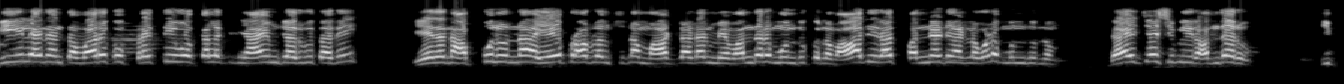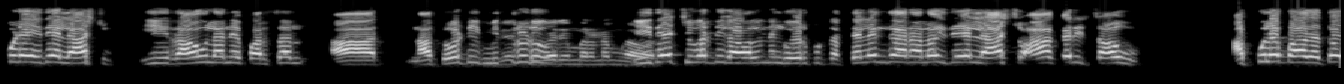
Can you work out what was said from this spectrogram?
వీలైనంత వరకు ప్రతి ఒక్కరికి న్యాయం జరుగుతుంది. ఏదైనా అప్పులున్నా ఏ ప్రాబ్లమ్స్ ఉన్నా మాట్లాడని మేము అందరం ముందుకున్నాం. ఆది రాత్రి పన్నెండు గంటల కూడా ముందున్నాం. దయచేసి మీరు అందరూ ఇప్పుడే ఇదే లాస్ట్ ఈ రాహుల్ అనే పర్సన్ ఆ నా తోటి మిత్రుడు. ఇదే చివరిది కావాలని నేను కోరుకుంటున్నా. తెలంగాణలో ఇదే లాస్ట్ ఆఖరి చావు. అప్పుల బాధతో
